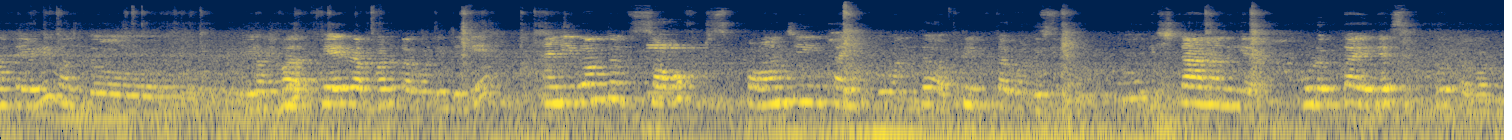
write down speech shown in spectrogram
ಅಂತ ಹೇಳಿ ಒಂದು ರಬ್ಬರ್ ಹೇರ್ ರಬ್ಬರ್ ತಗೊಂಡಿದ್ದೀನಿ. ಆ್ಯಂಡ್ ಇದೊಂದು ಸಾಫ್ಟ್ ಸ್ಪಾಂಜಿ ಟೈಪ್ ಒಂದು ಕ್ಲಿಪ್ ತಗೊಂಡಿದ್ದೀನಿ. ಇಷ್ಟ ನನಗೆ. ಹುಡುಕ್ತಾ ಇದೆ ಸಿಕ್ತು ತಗೊಂಡು.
